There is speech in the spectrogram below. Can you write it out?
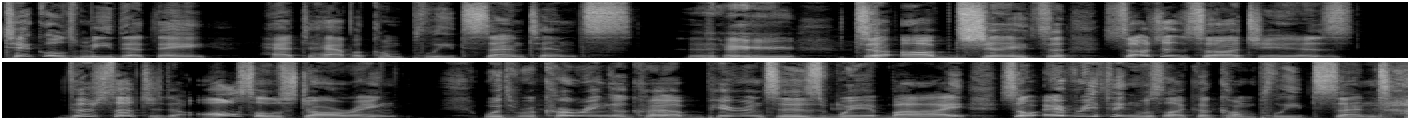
tickles me that they had to have a complete sentence to update such and such is there's such a also starring with recurring appearances whereby so everything was like a complete sentence.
